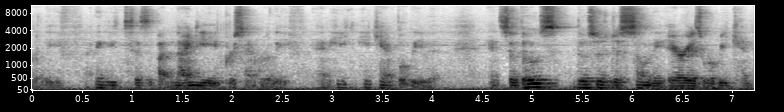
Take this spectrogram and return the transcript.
relief. I think he says about 98% relief, and he, he can't believe it. And so those those are just some of the areas where we can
